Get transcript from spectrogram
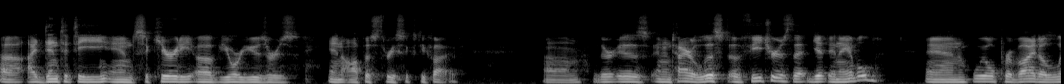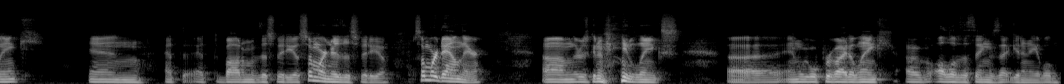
uh, identity and security of your users in Office 365. Um, there is an entire list of features that get enabled and we'll provide a link in at the, at the bottom of this video, somewhere near this video, somewhere down there. Um, there's going to be links uh, and we will provide a link of all of the things that get enabled,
